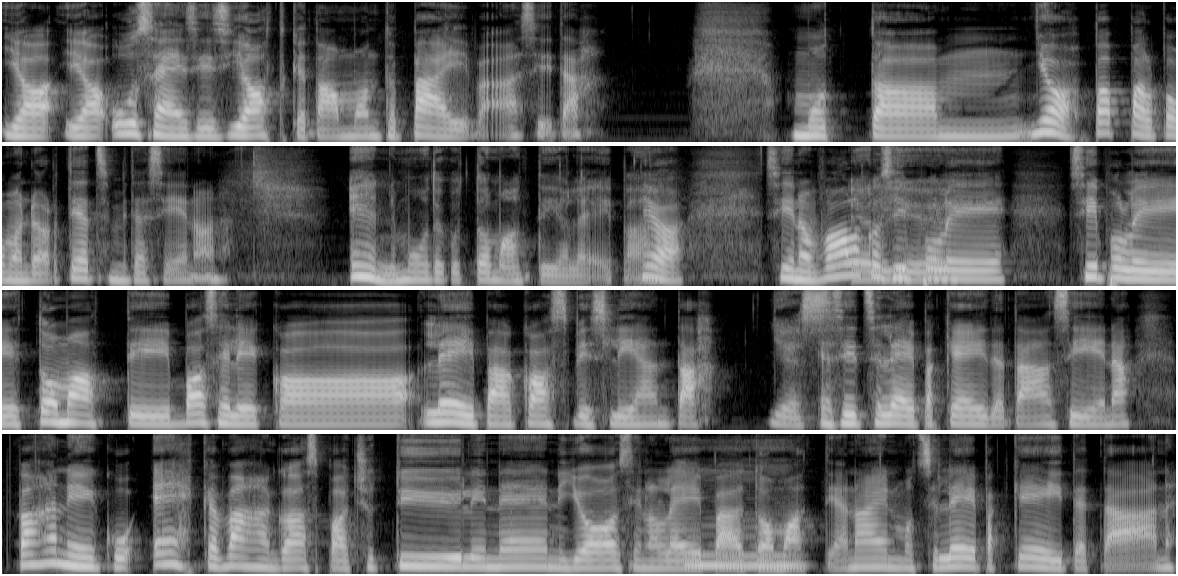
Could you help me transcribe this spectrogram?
Ja, ja usein siis jatketaan monta päivää sitä. Mutta mm, joo, pappal pomodoro, tiedätkö mitä siinä on? En muuta kuin tomaattia ja leipää. Joo, siinä on valkosipuli, sipuli, tomaatti, basilikaa, leipää, kasvislientä Yes. ja sitten se leipä keitetään siinä. Vähän niin kuin ehkä vähän gazpacho-tyylinen, joo, siinä on leipää ja tomaattia ja näin, mutta se leipä keitetään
